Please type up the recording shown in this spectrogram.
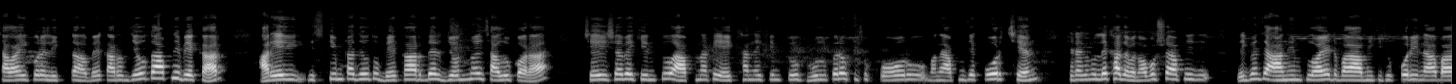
চালাই করে লিখতে হবে, কারণ যেহেতু আপনি বেকার, আর এই স্কিমটা যেহেতু বেকারদের জন্যই চালু করা সেই হিসাবে কিন্তু আপনাকে এখানে কিন্তু ভুল করেও কিছু করু মানে আপনি যে করছেন সেটা কিন্তু লেখা যাবে না। অবশ্যই আপনি দেখবেন যে আনএমপ্লয়েড বা আমি কিছু করি না বা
